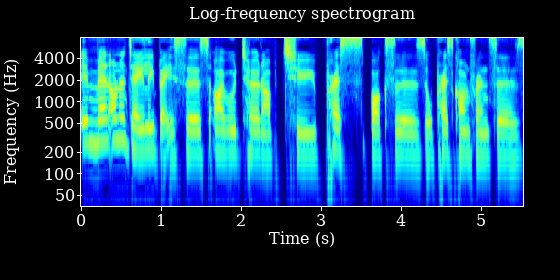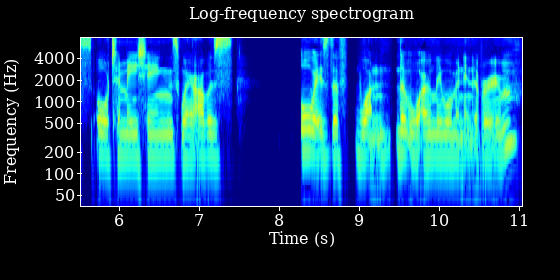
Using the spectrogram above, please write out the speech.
It meant on a daily basis, I would turn up to press boxes or press conferences or to meetings where I was always the one, the only woman in the room,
